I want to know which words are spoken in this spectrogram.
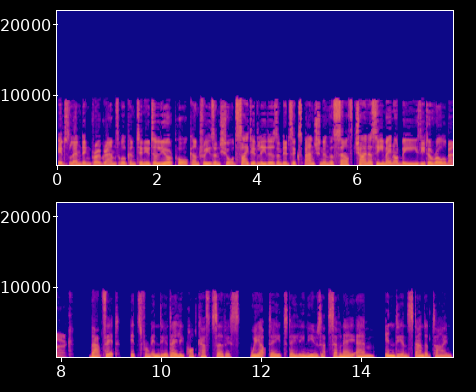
Its lending programs will continue to lure poor countries and short-sighted leaders and its expansion in the South China Sea may not be easy to roll back. That's it. It's from India Daily Podcast Service. We update daily news at 7 a.m. Indian Standard Time.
